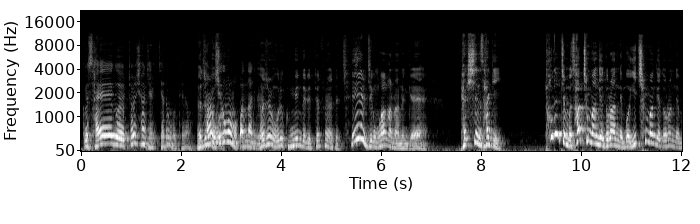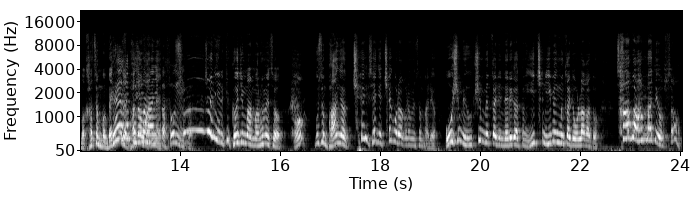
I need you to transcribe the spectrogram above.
그 사회 그 제, 제대로 못해요. 사람 뭐- 취급을 못 받는다니까. 요즘 우리 국민들이 대통령한테 제일 지금 화가 나는 게 백신 사기. 도대체 뭐 4천만 개 돌았네, 뭐 2천만 개 돌았네, 뭐 가서 뭐몇 개를 받아왔네. 순전히 이렇게 거짓말만 하면서 어 무슨 방역 최, 세계 최고라 그러면서 말이야 50명 60명까지 내려갔던 2,200명까지 올라가도 사과 한 마디 없어.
